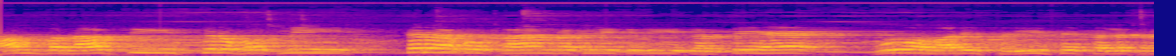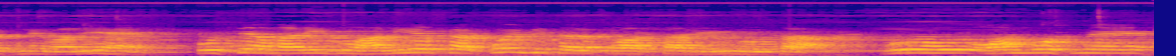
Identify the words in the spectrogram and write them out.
हम बनावटी सिर्फ़ अपनी तरह को कायम रखने के लिए करते हैं, वो हमारे शरीर से तलक रखने वाले हैं। उससे हमारी रूहानियत का कोई भी तलक वास्ता नहीं होता। वो हम उसमें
